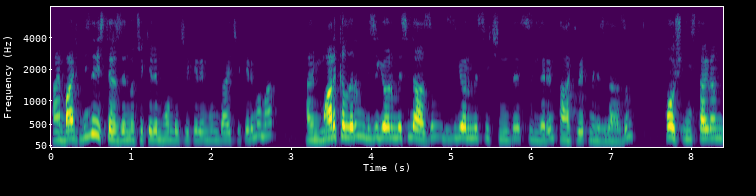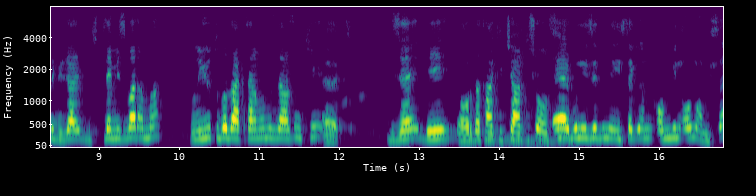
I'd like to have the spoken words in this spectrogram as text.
Hani baş, biz de isteriz Renault çekelim, Honda çekelim, Hyundai çekelim ama hani markaların bizi görmesi lazım. Bizi görmesi için de sizlerin takip etmeniz lazım. Hoş Instagram'da güzel bir kitlemiz var ama bunu YouTube'a da aktarmamız lazım ki Evet. Bize bir orada takipçi artışı olsun. Eğer bunu izlediğinde Instagram 10.000 olmamışsa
